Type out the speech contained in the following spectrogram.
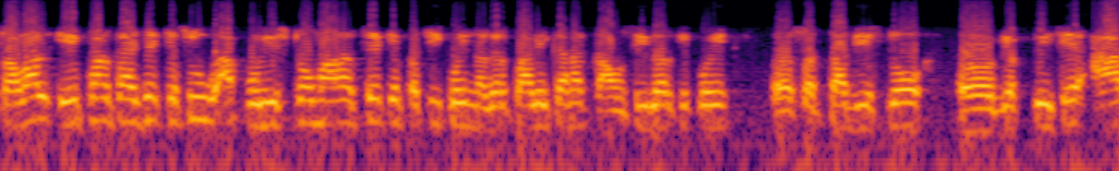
સવાલ એ પણ થાય છે કે શું આ પોલીસનો માણસ છે કે પછી કોઈ નગરપાલિકાના કાઉન્સિલર કે કોઈ સત્તાધીશનો વ્યક્તિ છે. આ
